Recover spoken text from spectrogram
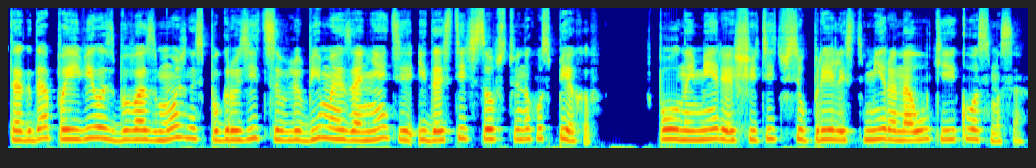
Тогда появилась бы возможность погрузиться в любимое занятие и достичь собственных успехов, полной мере ощутить всю прелесть мира науки и космоса.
